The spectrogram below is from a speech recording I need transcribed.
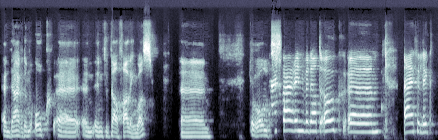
en daarom ook uh, een, een totaal faling was. Uh, rond... Waarin we dat ook uh, eigenlijk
